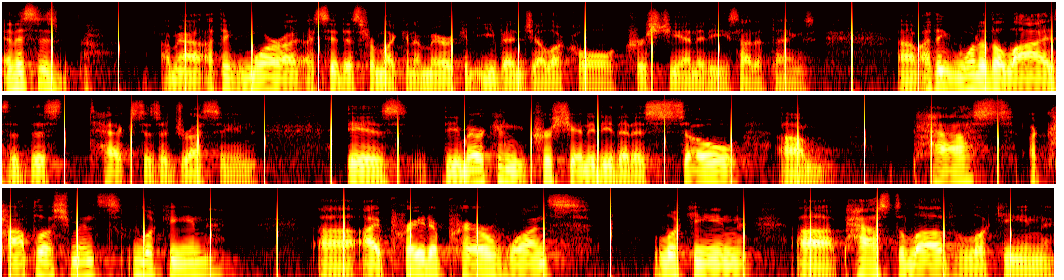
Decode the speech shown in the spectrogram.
And this is, I mean, I, think more, I, I, say this from like an American evangelical Christianity side of things. Um, I think one of the lies that this text is addressing is the American Christianity that is so um, past accomplishments looking. Uh, I prayed a prayer once looking, uh, past love looking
